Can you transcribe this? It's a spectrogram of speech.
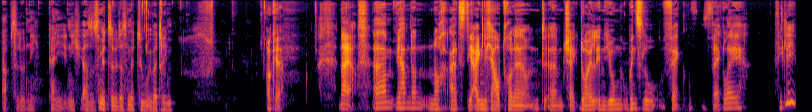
Absolut nicht. Kann ich nicht. Also das ist mir zu, das ist mir zu übertrieben. Okay. Naja, ähm, wir haben dann noch als die eigentliche Hauptrolle und ähm, Jack Doyle in Jung Winslow Fag Fagley. Figli?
